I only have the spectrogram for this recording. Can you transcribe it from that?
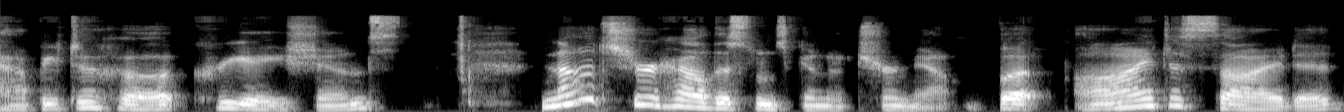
Happy to Hook Creations. Not sure how this one's going to turn out, but I decided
